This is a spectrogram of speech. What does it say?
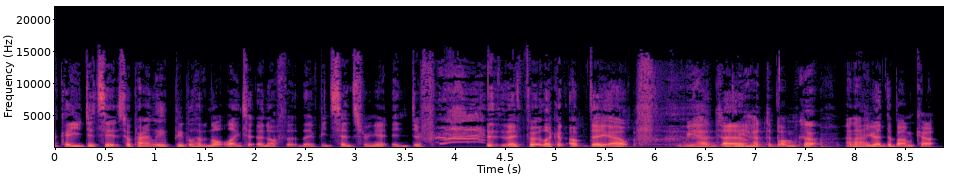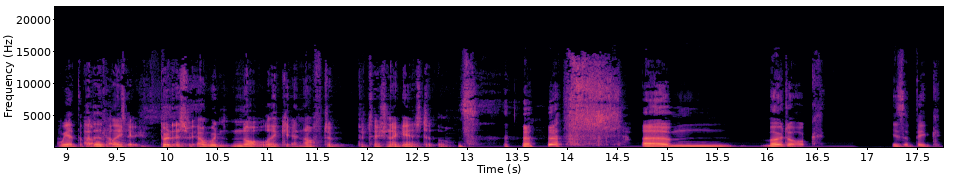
Okay, you did see it. So apparently, people have not liked it enough that they've been censoring it in different. they've put like an update out. We had Um, we had the bum cut, and I You had the bum cut. We had the I didn't cut like too. it. Put it this way, I would not like it enough to petition against it though. um, MODOK is a big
